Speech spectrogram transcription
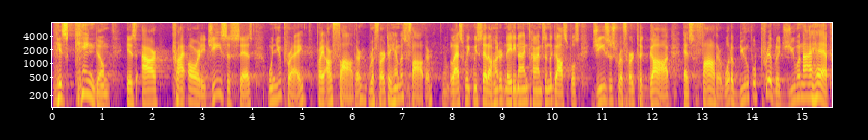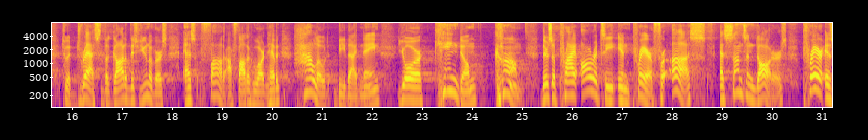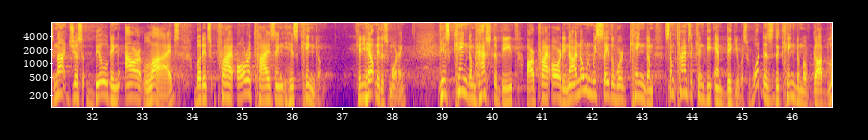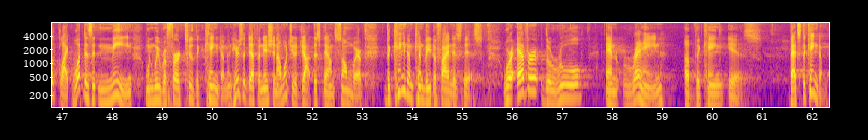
His kingdom is our priority. Jesus says, when you pray, pray our Father, refer to Him as Father. Last week we said 189 times in the Gospels, Jesus referred to God as Father. What a beautiful privilege you and I have to address the God of this universe as Father. Our Father who art in heaven, hallowed be thy name your kingdom come. There's a priority in prayer. For us, as sons and daughters, prayer is not just building our lives, but it's prioritizing His kingdom. Can you help me this morning? His kingdom has to be our priority. Now, I know when we say the word kingdom, sometimes it can be ambiguous. What does the kingdom of God look like? What does it mean when we refer to the kingdom? And here's a definition. I want you to jot this down somewhere. The kingdom can be defined as this wherever the rule and reign of the king is. That's the kingdom.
